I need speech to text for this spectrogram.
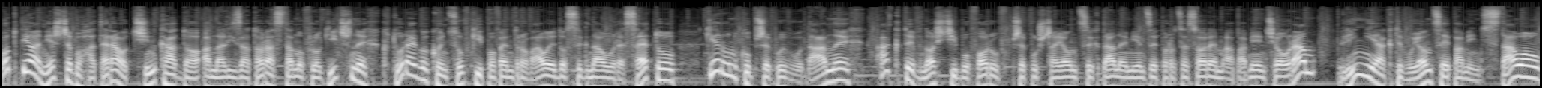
Podpiąłem jeszcze bohatera odcinka do analizatora stanów logicznych, którego końcówki powędrowały do sygnału resetu, kierunku przepływu danych, aktywności buforów przepuszczających dane między procesorem a pamięcią RAM, linii aktywującej pamięć stałą,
